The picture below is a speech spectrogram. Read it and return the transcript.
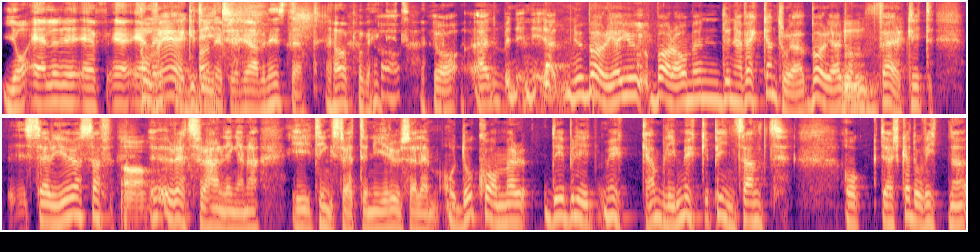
Ja, eller, eller väg fortfarande dit. premiärminister. Ja, på väg dit. Ja, äh, nu börjar ju, bara om en, den här veckan tror jag, börjar de verkligt seriösa Ja. eh, rättsförhandlingarna i tingsrätten i Jerusalem. Och då kommer det bli, mycket, kan bli mycket pinsamt. Och där ska då vittna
